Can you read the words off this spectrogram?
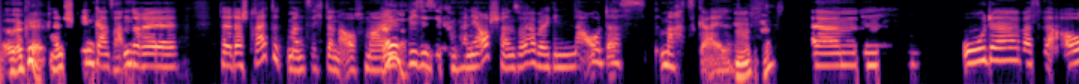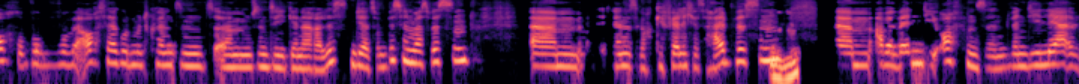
Okay. Dann stehen ganz andere, da, da streitet man sich dann auch mal, ja, ja. wie diese Kampagne ausschauen soll, aber genau das macht's geil. Mhm, okay. Ähm, oder was wir auch, wo, wo wir auch sehr gut mit können, sind, ähm, sind die Generalisten, die halt so ein bisschen was wissen. Ähm, ich nenne es auch gefährliches Halbwissen. Mhm. Ähm, aber wenn die offen sind, wenn die leer,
